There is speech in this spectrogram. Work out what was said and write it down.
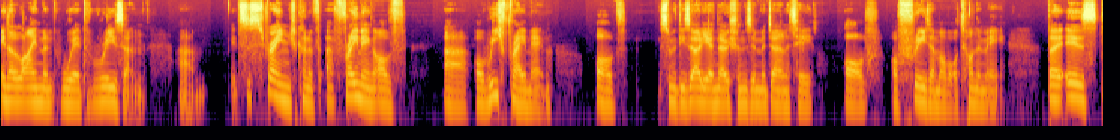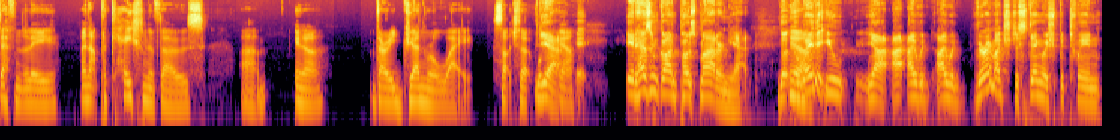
in alignment with reason. Um, it's a strange kind of uh, framing of uh, or reframing of some of these earlier notions in modernity of of freedom of autonomy, but it is definitely an application of those um, in a very general way, such that Yeah. yeah, It, it hasn't gone postmodern yet. The, Yeah. the way that you, yeah, I, I would, I would very much distinguish between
